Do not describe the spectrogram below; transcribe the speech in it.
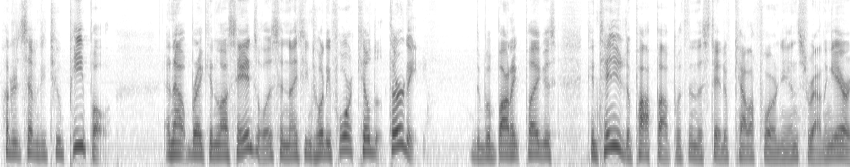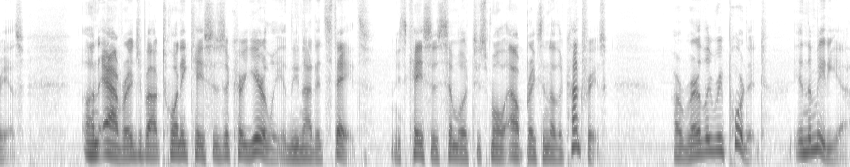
172 people. An outbreak in Los Angeles in 1924 killed 30. The bubonic plague has continued to pop up within the state of California and surrounding areas. On average, about 20 cases occur yearly in the United States. These cases, similar to small outbreaks in other countries, are rarely reported in the media.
